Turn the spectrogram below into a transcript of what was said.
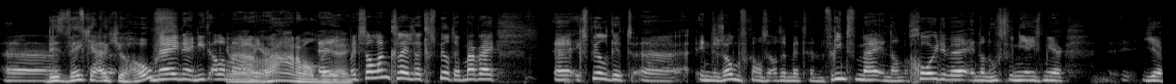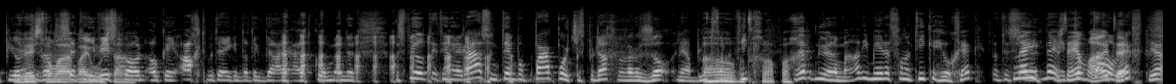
eh, Dit weet je uit je hoofd? Nee, nee, niet allemaal Ja, een meer. rare man jij. maar het is al lang geleden dat ik gespeeld heb. Maar wij, eh, ik speelde dit in de zomervakantie altijd met een vriend van mij. En dan gooiden we en dan hoefden we niet eens meer je je wist gewoon, oké, acht betekent dat ik daar uitkom. en we speelden het in een razend tempo, een paar potjes per dag. We waren zo nou, bloedfanatiek. Oh, grappig. dat heb ik nu helemaal niet meer, dat fanatieke. Heel gek. Dat is, Nee, eh, is er helemaal uit, hè? weg. Ja.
